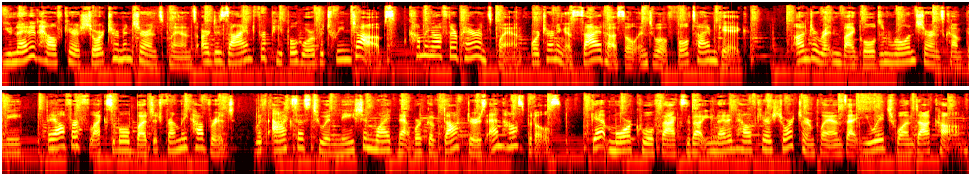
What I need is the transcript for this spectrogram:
United Healthcare short term insurance plans are designed for people who are between jobs, coming off their parents' plan, or turning a side hustle into a full time gig. Underwritten by Golden Rule Insurance Company, they offer flexible, budget friendly coverage with access to a nationwide network of doctors and hospitals. Get more cool facts about United Healthcare short term plans at uh1.com.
